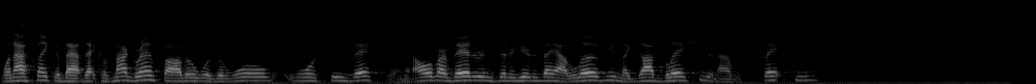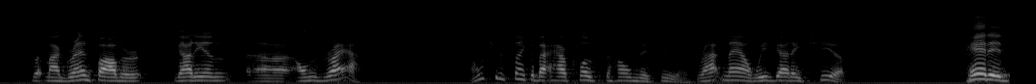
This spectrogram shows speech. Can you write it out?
when I think about that, because my grandfather was a World War II veteran. And all of our veterans that are here today, I love you. May God bless you, and I respect you. But my grandfather got in uh, on the draft. I want you to think about how close to home this is. Right now, we've got a ship headed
